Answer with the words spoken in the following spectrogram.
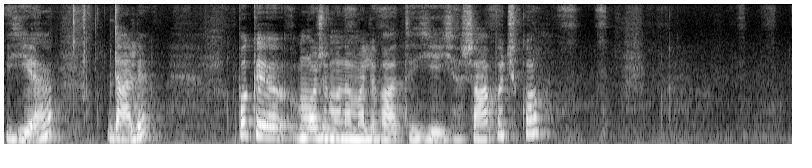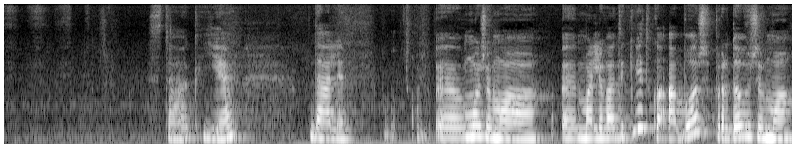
Є. Далі. Поки можемо намалювати їй шапочку. Так, є. Далі е, можемо е, малювати квітку або ж продовжимо,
